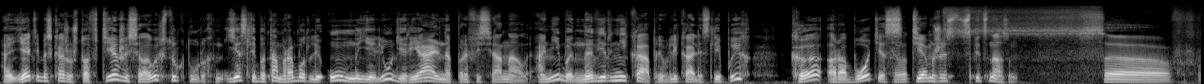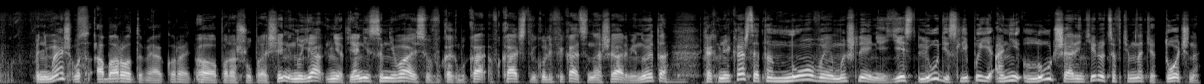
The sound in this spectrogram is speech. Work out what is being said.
А Я тебе скажу, что в тех же силовых структурах, если бы там работали умные люди, реально профессионалы, они бы наверняка привлекали слепых к работе с вот тем же спецназом. С, э, Понимаешь? с Вот оборотами аккуратнее. Э, прошу прощения. Ну, я, нет, я не сомневаюсь в, как бы, в качестве квалификации нашей армии, но это, как мне кажется, это новое мышление. Есть люди слепые, они лучше ориентируются в темноте, точно.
